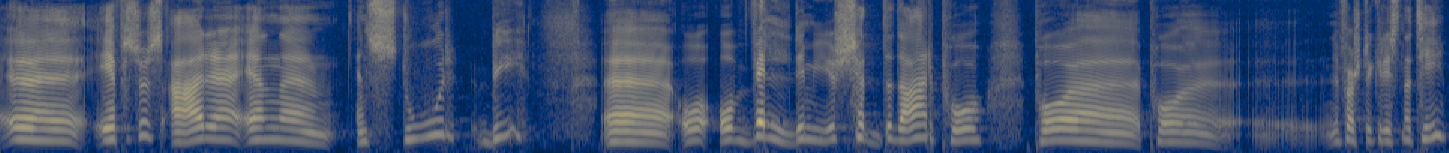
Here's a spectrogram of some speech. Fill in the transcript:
eh, Efesus er en, en, stor by, eh, og, og, veldig mye skjedde der på, på, på den første kristne tid.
